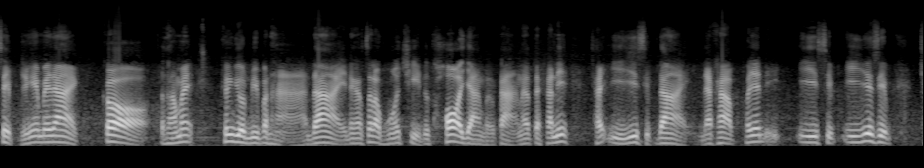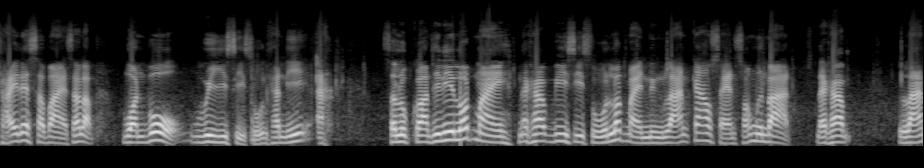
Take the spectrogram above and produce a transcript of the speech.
10อย่างเงี้ยไม่ได้ ก็จะทำให้เครื่องยนต์มีปัญหาได้นะครับสำหรับหัวฉีดหรือท่อยางต่างๆนะแต่ครั้นี้ใช้ e 2 0ได้นะครับเพราะฉะนั้น e 10 e 2 0ใช้ได้สบายสำหรับ Volvo V40 คันนี้อะสรุปก่อนทีนี้รถใหม่นะครับ V40 รถใหม่1ล้าน9แสน20,000 บาทนะครับล้าน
